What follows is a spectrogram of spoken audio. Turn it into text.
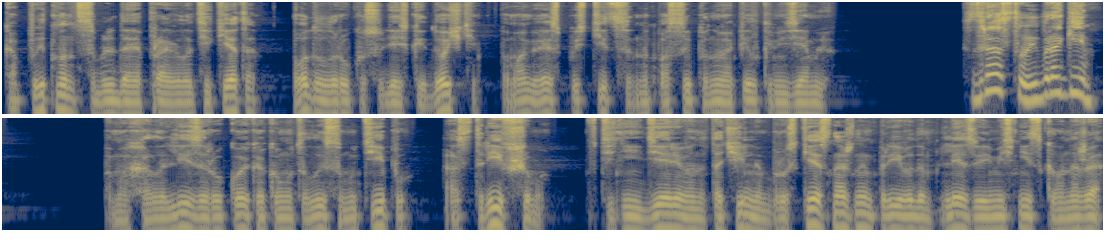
Копытман, соблюдая правила этикета, подал руку судейской дочке, помогая спуститься на посыпанную опилками землю. «Здравствуй, Ибрагим!» Помахала Лиза рукой какому-то лысому типу, острившему в тени дерева на точильном бруске с ножным приводом лезвие мясницкого ножа.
